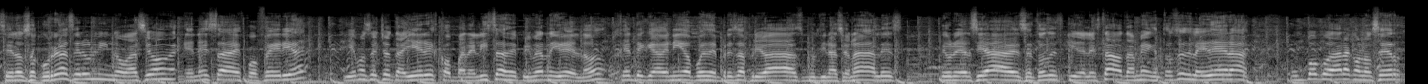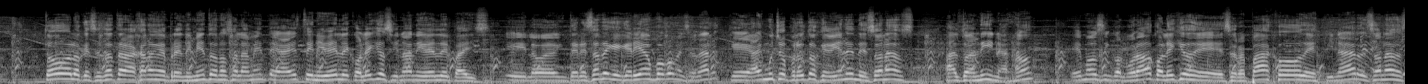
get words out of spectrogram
se nos ocurrió hacer una innovación en esa expoferia y hemos hecho talleres con panelistas de primer nivel, ¿no? Gente que ha venido pues de empresas privadas, multinacionales, de universidades, entonces y del Estado también. Entonces la idea era un poco dar a conocer todo lo que se está trabajando en emprendimiento, no solamente a este nivel de colegio, sino a nivel del país. Y lo interesante que quería un poco mencionar, que hay muchos productos que vienen de zonas altoandinas, ¿no? Hemos incorporado colegios de Cerro Pajo, de Espinar, de zonas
